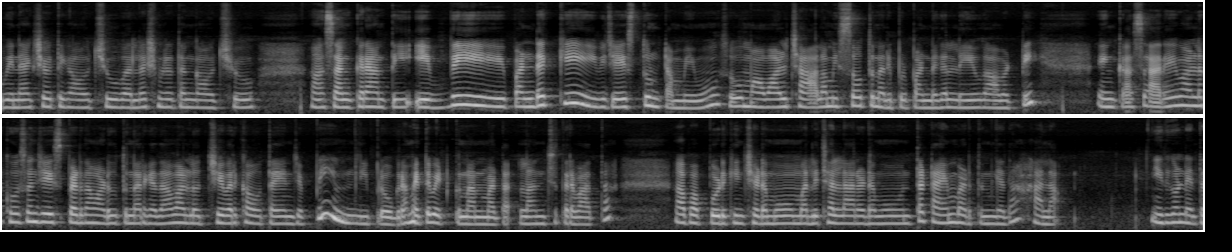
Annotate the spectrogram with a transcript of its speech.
వినాయక చవితి కావచ్చు వరలక్ష్మి వ్రతం కావచ్చు సంక్రాంతి ఎవ్రీ పండగకి ఇవి చేస్తుంటాం మేము. సో మా వాళ్ళు చాలా మిస్ అవుతున్నారు ఇప్పుడు పండగలు లేవు కాబట్టి. ఇంకా సరే వాళ్ళ కోసం చేసి పెడదాం అడుగుతున్నారు కదా వాళ్ళు వచ్చే వరకు అవుతాయని చెప్పి ఈ ప్రోగ్రామ్ అయితే పెట్టుకున్నాను అనమాట లంచ్ తర్వాత ఆ పప్పు ఉడికించడము మళ్ళీ చల్లారడము అంత టైం పడుతుంది కదా అలా. ఇదిగోండి ఎంత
